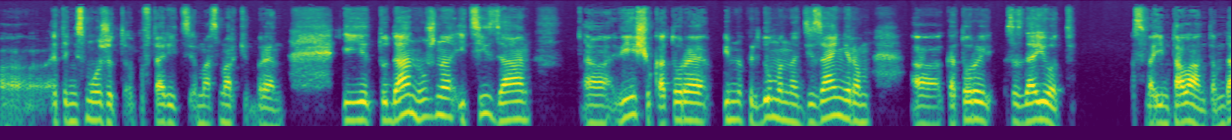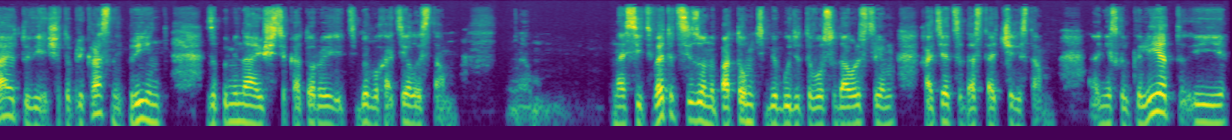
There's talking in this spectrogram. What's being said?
А, это не сможет повторить масс-маркет бренд. И туда нужно идти за а, вещью, которая именно придумана дизайнером, а, который создает своим талантом, да, эту вещь. Это прекрасный принт, запоминающийся, который тебе бы хотелось там носить в этот сезон, и потом тебе будет его с удовольствием хотеться достать через там э, несколько лет. И,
